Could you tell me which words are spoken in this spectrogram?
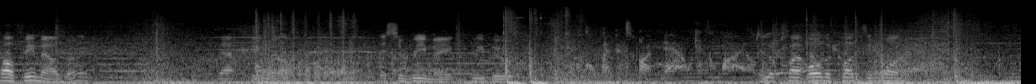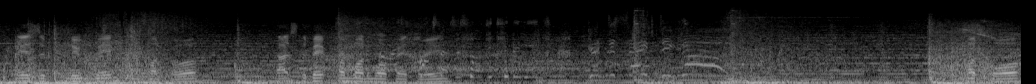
Oh, females, wasn't it? Yeah, female. It's a remake, reboot. It looks like all the CODs in one. Here's the nuke bit from Mod 4. That's the bit from Modern Warfare 3. Mod 4.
